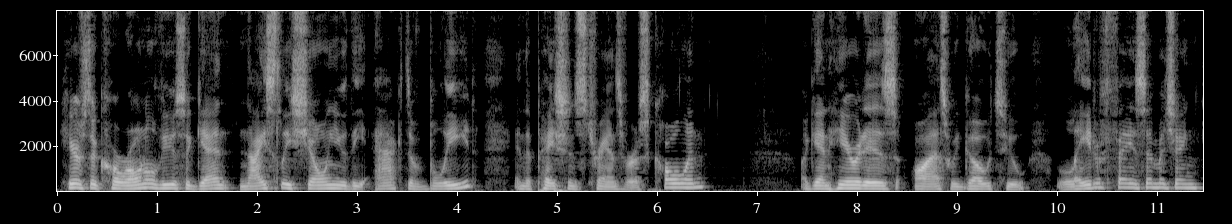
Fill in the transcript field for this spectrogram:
Here's the coronal views again, nicely showing you the active bleed in the patient's transverse colon. Again, here it is uh, as we go to later phase imaging,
